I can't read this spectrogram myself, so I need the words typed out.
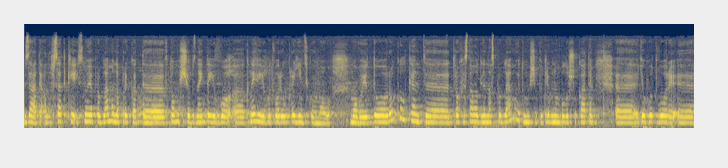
взяти, але все таки існує проблема, наприклад, в тому, щоб знайти його книги, його твори українською мовою. То Роквелл Кент трохи стало для нас проблемою, тому що потрібно було шукати е, його твори е,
